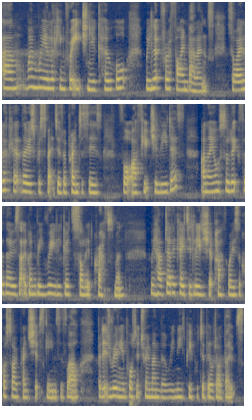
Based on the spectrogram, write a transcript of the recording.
Um, when we are looking for each new cohort, we look for a fine balance. So I look at those prospective apprentices for our future leaders, and I also look for those that are going to be really good, solid craftsmen. We have dedicated leadership pathways across our apprenticeship schemes as well, but it's really important to remember we need people to build our boats,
